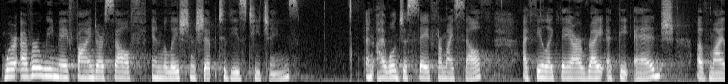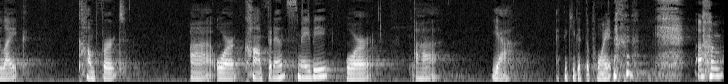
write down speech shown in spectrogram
Wherever we may find ourselves in relationship to these teachings, and I will just say for myself, I feel like they are right at the edge of my like comfort uh, or confidence, maybe, or uh, yeah, I think you get the point. um,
